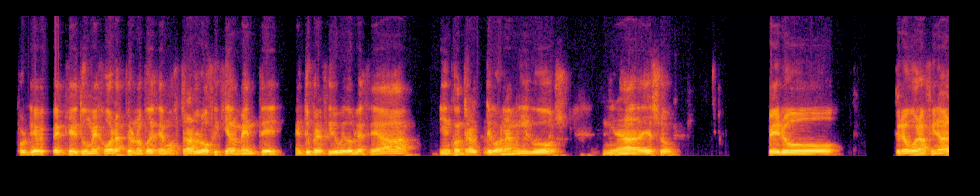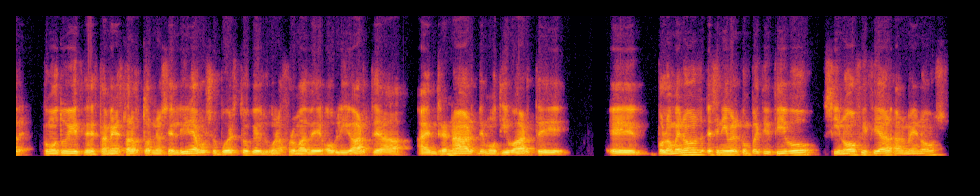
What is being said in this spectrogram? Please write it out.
porque ves que tú mejoras, pero no puedes demostrarlo oficialmente en tu perfil WCA, ni encontrarte con amigos, ni nada de eso. Pero, pero bueno, al final, como tú dices, también están los torneos en línea, por supuesto, que es una forma de obligarte a, entrenar, de motivarte, eh, por lo menos ese nivel competitivo, si no oficial, al menos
